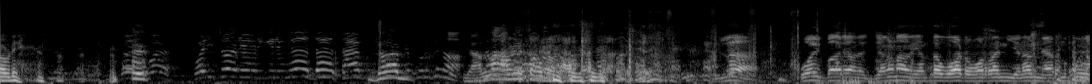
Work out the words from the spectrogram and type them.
அப்படி. எல்லாம் சாப்பிடலாம் இல்ல போய் பாரு அந்த ஜெகநாதன் எந்த ஓட்டம் ஓடுறான்னு நீ என்ன நடந்து போய்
